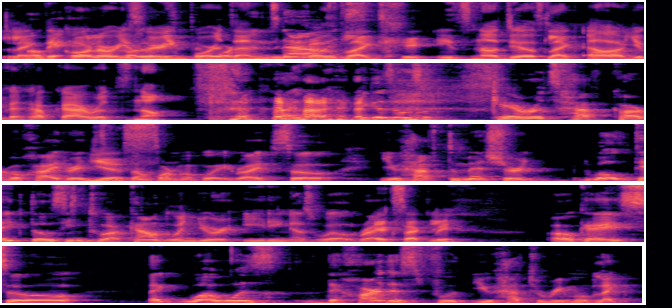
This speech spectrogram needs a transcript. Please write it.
like Okay, the color the is very is important. Because like it's not just like oh you can have carrots. No. Right because also carrots have carbohydrates in some form of way right? So you have to measure well take those into account when you're eating as well right? Exactly. Okay so like what was the hardest food you had to remove? Like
